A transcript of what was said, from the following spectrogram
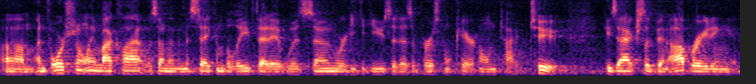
Um, Unfortunately, my client was under the mistaken belief that it was zoned where he could use it as a personal care home type 2. He's actually been operating,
